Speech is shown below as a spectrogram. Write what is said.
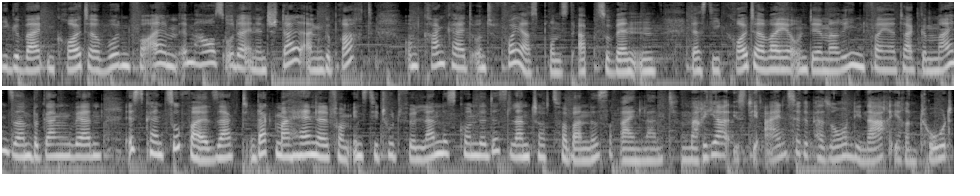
Die geweihten Kräuter wurden vor allem im Haus oder in den Stall angebracht, um Krankheit und Feuersbrunst abzuwenden. Dass die Kräuterweihe und der Marienfeiertag gemeinsam begangen werden, ist kein Zufall, sagt Dagmar Hähnel vom Institut für Landeskunde des Landschaftsverbandes Rheinland. Maria ist die einzige Person, die nach ihrem Tod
